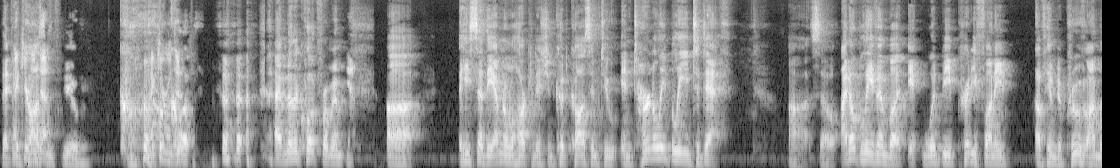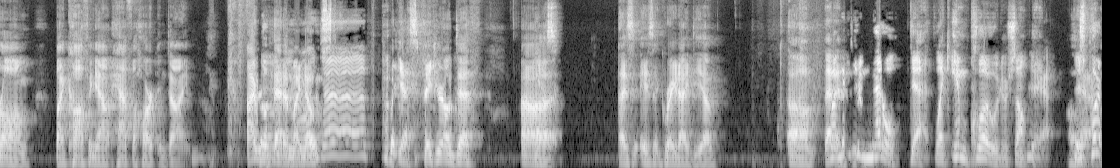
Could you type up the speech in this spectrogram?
that Make could cause him to. Quote- I have another quote from him. Uh, he said the abnormal heart condition could cause him to internally bleed to death. Uh, so I don't believe him, but it would be pretty funny of him to prove I'm wrong by coughing out half a heart and dying. I wrote that in my notes. death. But yes, fake your own death uh, Yes. is, is a great idea. Um, that But make it a metal death, like implode or something. Yeah. Oh, Just yeah. put,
